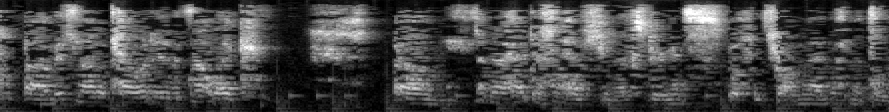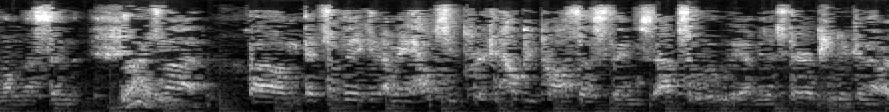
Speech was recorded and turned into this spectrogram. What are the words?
Um, it's not a palliative. It's not like. Um, I mean, I definitely have know experience both with trauma and with mental illness, and Right. it's not. Um, it's something. That can, I mean, it helps you. It can help you process things. Absolutely. I mean, it's therapeutic. And my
